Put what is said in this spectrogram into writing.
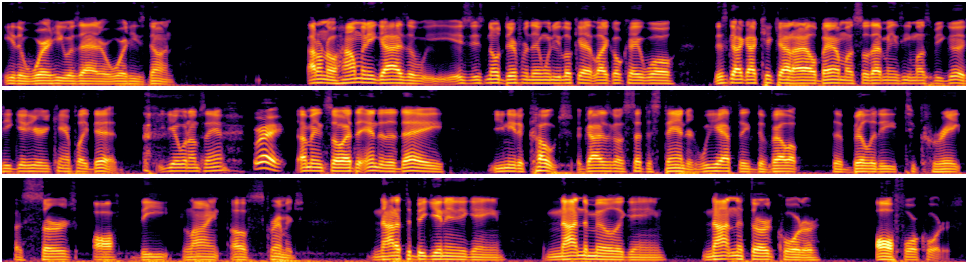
either where he was at or what he's done. I don't know how many guys. We, it's, it's no different than when you look at like, okay, well, this guy got kicked out of Alabama, so that means he must be good. He get here, he can't play dead. You get what I'm saying? Right. I mean, so at the end of the day, you need a coach, a guy who's going to set the standard. We have to develop the ability to create a surge off the line of scrimmage, not at the beginning of the game, not in the middle of the game, not in the third quarter, all four quarters.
